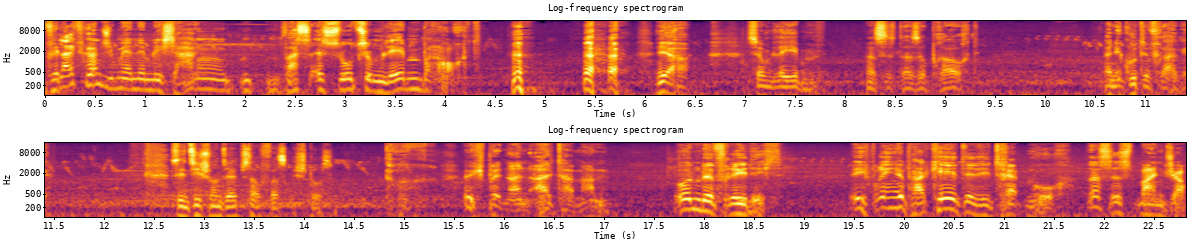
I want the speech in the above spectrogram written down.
Vielleicht können Sie mir nämlich sagen, was es so zum Leben braucht. ja, zum Leben, was es da so braucht. Eine gute Frage. Sind Sie schon selbst auf was gestoßen? Ich bin ein alter Mann. Unbefriedigt. Ich bringe Pakete die Treppen hoch. Das ist mein Job.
